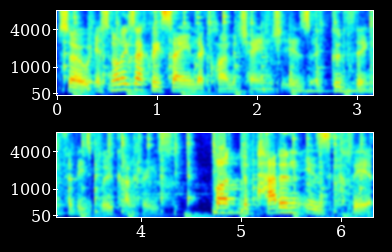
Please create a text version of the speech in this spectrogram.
so it's not exactly saying that climate change is a good thing for these blue countries. But the pattern is clear.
